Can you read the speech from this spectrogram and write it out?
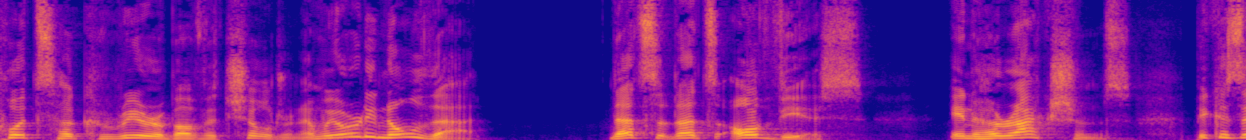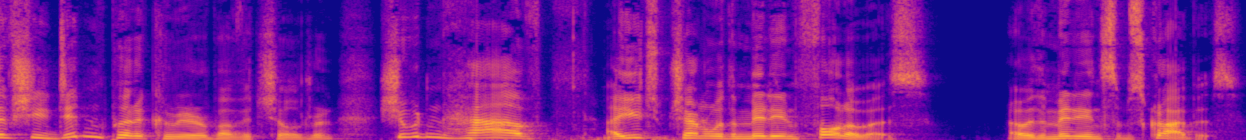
puts her career above her children, and we already know that. That's that's obvious in her actions. Because if she didn't put her career above her children, she wouldn't have a YouTube channel with a million followers or with a million subscribers.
